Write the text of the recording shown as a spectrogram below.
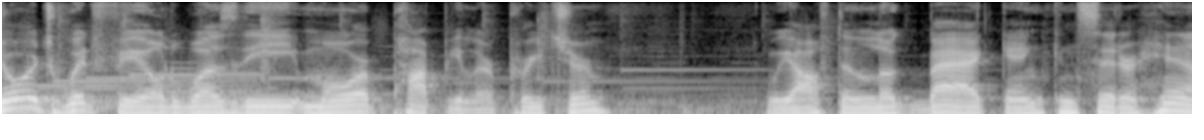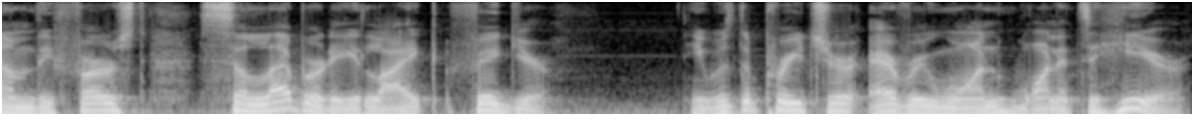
George Whitefield was the more popular preacher. We often look back and consider him the first celebrity like figure. He was the preacher everyone wanted to hear.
